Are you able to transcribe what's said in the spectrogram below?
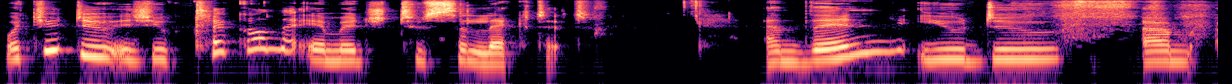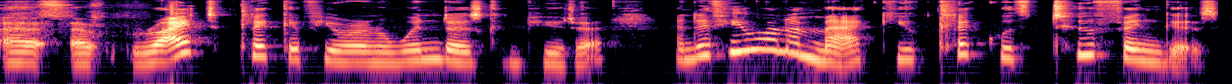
what you do is you click on the image to select it. And then you do um, a, a right click if you're on a Windows computer. And if you're on a Mac, you click with two fingers.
